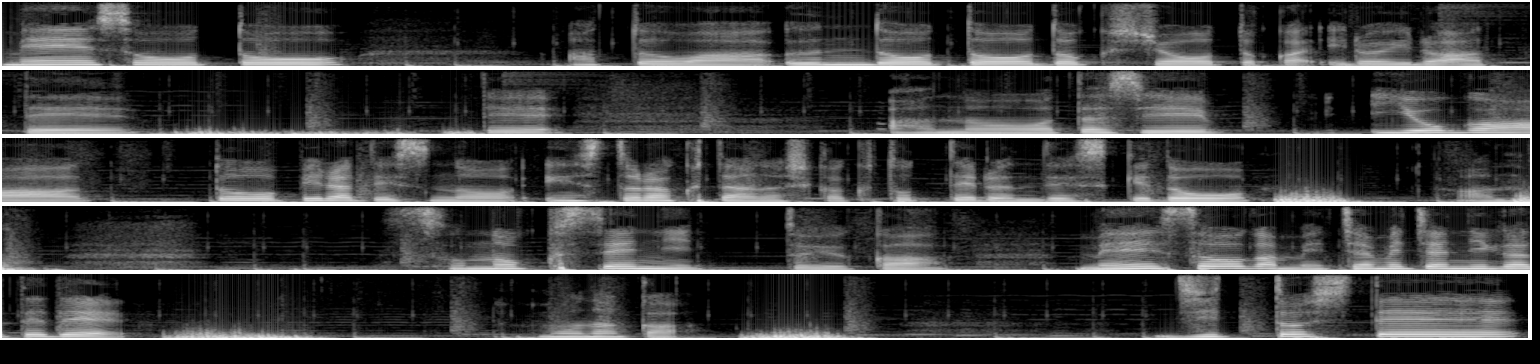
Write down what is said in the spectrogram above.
瞑想とあとは運動と読書とかいろいろあってであの私ヨガとピラティスのインストラクターの資格取ってるんですけどあのそのくせにというか瞑想がめちゃめちゃ苦手でもうなんかじっとして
